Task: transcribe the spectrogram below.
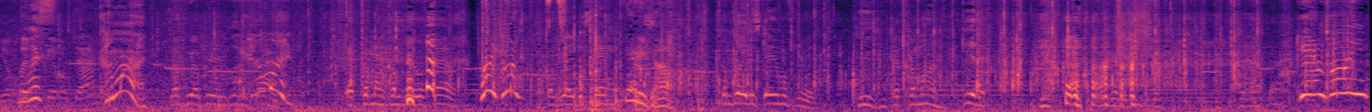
You play What's- this game with Dad? Come on. Up here and play Come on. Yeah, come on, come play with Dad. Hurry, come on. Come play this game with There me. you go. Come play this game with me. Yeah, come on, get it. Get him, Pony.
